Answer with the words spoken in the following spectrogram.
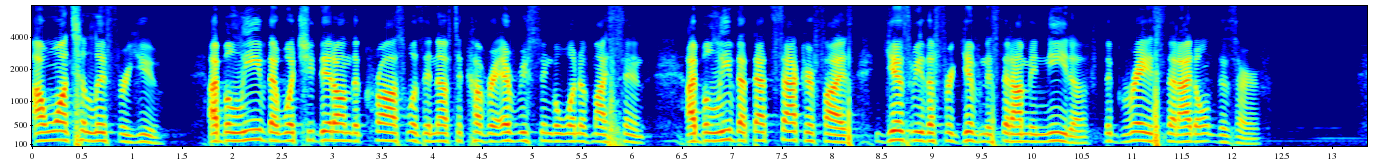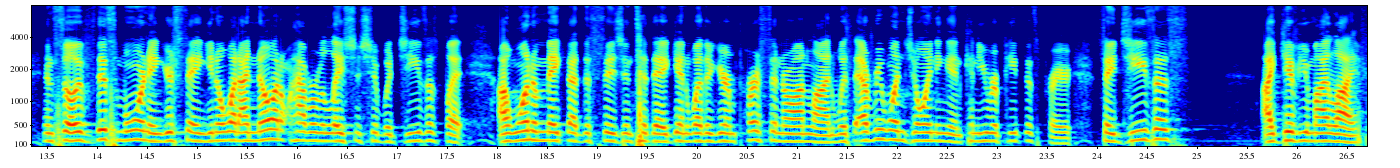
I want to live for you. I believe that what you did on the cross was enough to cover every single one of my sins. I believe that that sacrifice gives me the forgiveness that I'm in need of, the grace that I don't deserve. And so, if this morning you're saying, you know what, I know I don't have a relationship with Jesus, but I want to make that decision today, again, whether you're in person or online, with everyone joining in, can you repeat this prayer? Say, Jesus, I give you my life.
